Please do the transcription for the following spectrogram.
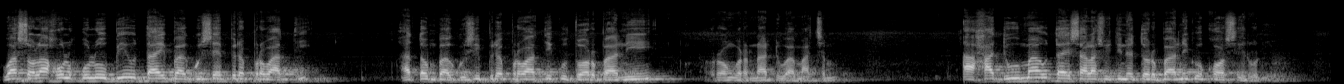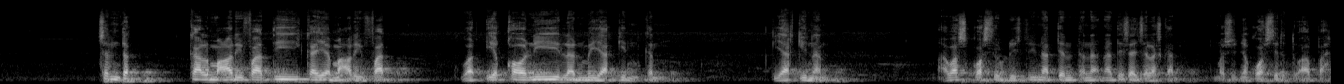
Wasolahul qulubi utai bagusnya pira perwati atau bagusi pira perwati ku dorbani rong warna dua macam. Ahaduma utai salah sujine dorbani ku kosirun. Cendek kal ma'rifati kaya ma'rifat. Wa iqani lan meyakinkan. Keyakinan. Awas kosir distri nanti, nanti saya jelaskan. Maksudnya kosir itu apa?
